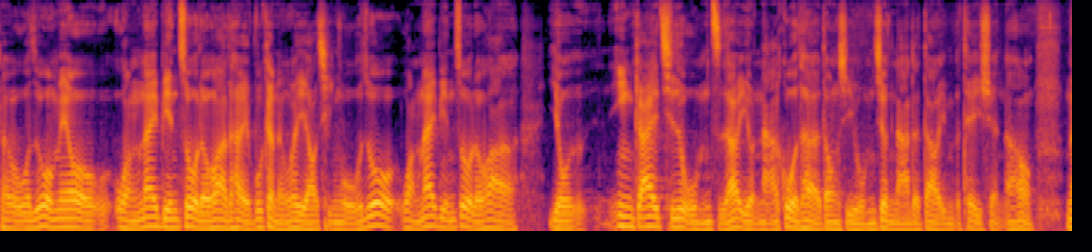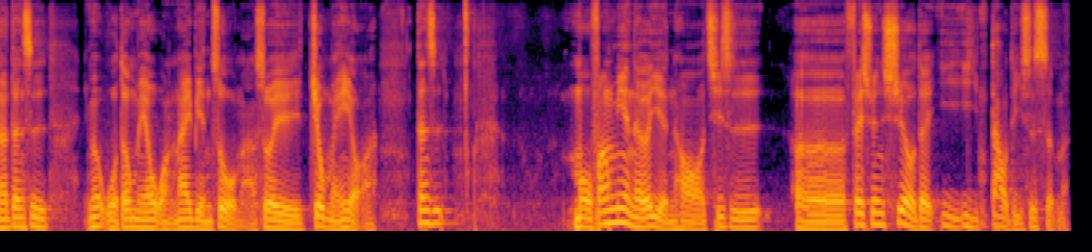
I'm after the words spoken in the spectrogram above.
他我如果没有往那边做的话，他也不可能会邀请我。我如果往那边做的话，有应该其实我们只要有拿过他的东西，我们就拿得到 invitation。然后那但是因为我都没有往那边做嘛，所以就没有啊。但是某方面而言哈，其实呃，fashion show 的意义到底是什么？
